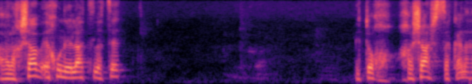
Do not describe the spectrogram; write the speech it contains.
אבל עכשיו, איך הוא נאלץ לצאת? מתוך חשש, סכנה.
